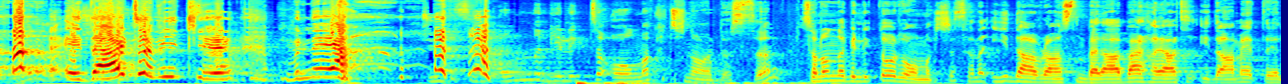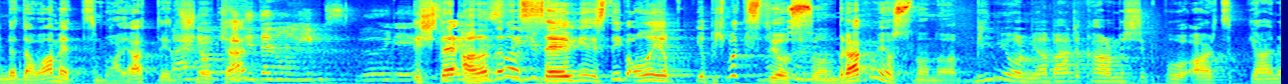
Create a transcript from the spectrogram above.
Eder tabii ki. Bu ne ya Çünkü sen onunla birlikte olmak için oradasın. Sen onunla birlikte orada olmak için sana iyi davransın, beraber hayatı idame ettirelim de devam etsin bu hayat diye düşünürken. olayım böyle İşte anladın mı? Sevgi isteyip ona yap- yapışmak istiyorsun. Bırakmıyorsun onu. Bilmiyorum ya bence karmaşık bu artık. Yani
